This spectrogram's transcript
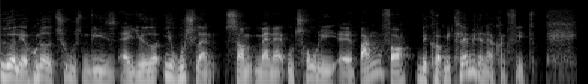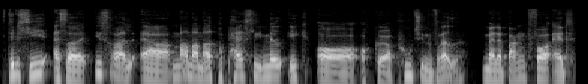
yderligere 100.000 vis af jøder i Rusland, som man er utrolig øh, bange for vil komme i klemme i den her konflikt. Det vil sige, altså Israel er meget, meget, meget påpasselig med ikke at, at gøre Putin vred. Man er bange for, at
